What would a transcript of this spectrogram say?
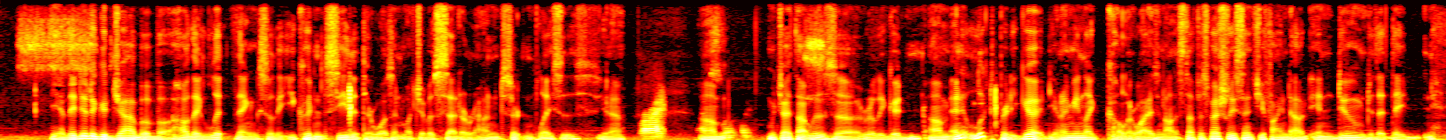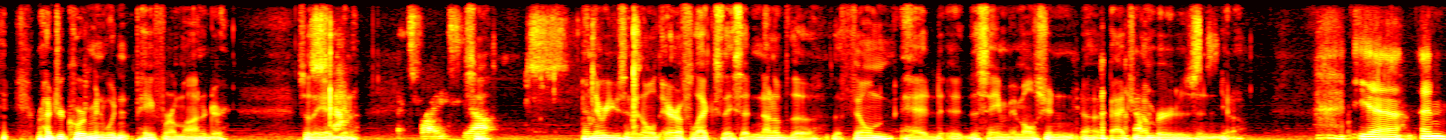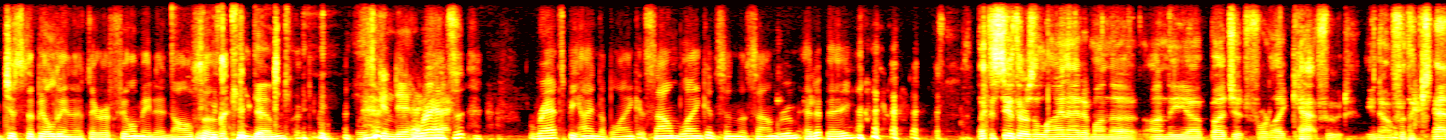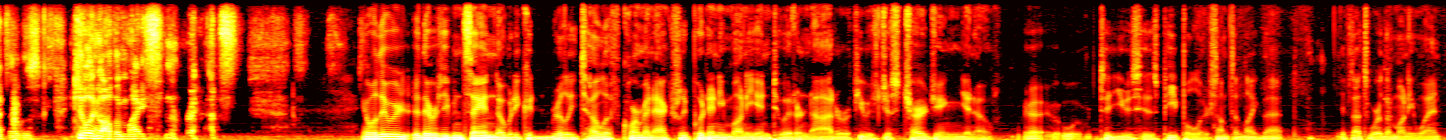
Yeah, they did a good job of uh, how they lit things so that you couldn't see that there wasn't much of a set around certain places, you know, Right. Um, which I thought was uh, really good. Um, and it looked pretty good, you know what I mean, like color wise and all that stuff, especially since you find out in Doomed that they Roger Corman wouldn't pay for a monitor. So they had, you know, That's right. Yeah. and they were using an old Arriflex. They said none of the, the film had uh, the same emulsion uh, badge numbers and, you know, Yeah, and just the building that they were filming in also It's condemned. Was condemned. rats rats behind the blanket sound blankets in the sound room edit bay I'd like to see if there was a line item on the on the uh, budget for like cat food you know for the cat that was killing all the mice and the rats Yeah, well, they were they were even saying nobody could really tell if Corman actually put any money into it or not, or if he was just charging, you know, uh, to use his people or something like that. If that's where the money went.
